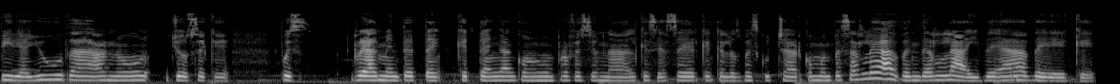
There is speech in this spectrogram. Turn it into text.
pide ayuda, ¿no? Yo sé que pues realmente te- que tengan con un profesional que se acerque, que los va a escuchar, como empezarle a vender la idea de que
